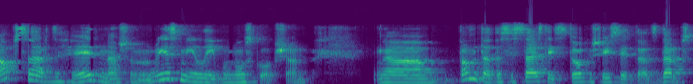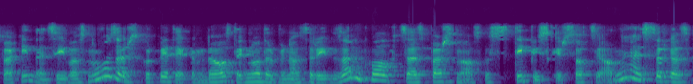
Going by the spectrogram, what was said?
apsardze, ēdināšana, un viesmīlība un uzkopšana. Pamatā tas ir saistīts ar to, ka šīs ir tādas darba spēka intensīvās nozares, kur pietiekami daudz tiek nodarbināts arī zemu kvalificēts personāls, kas tipiski ir sociāli neaizsargāts.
